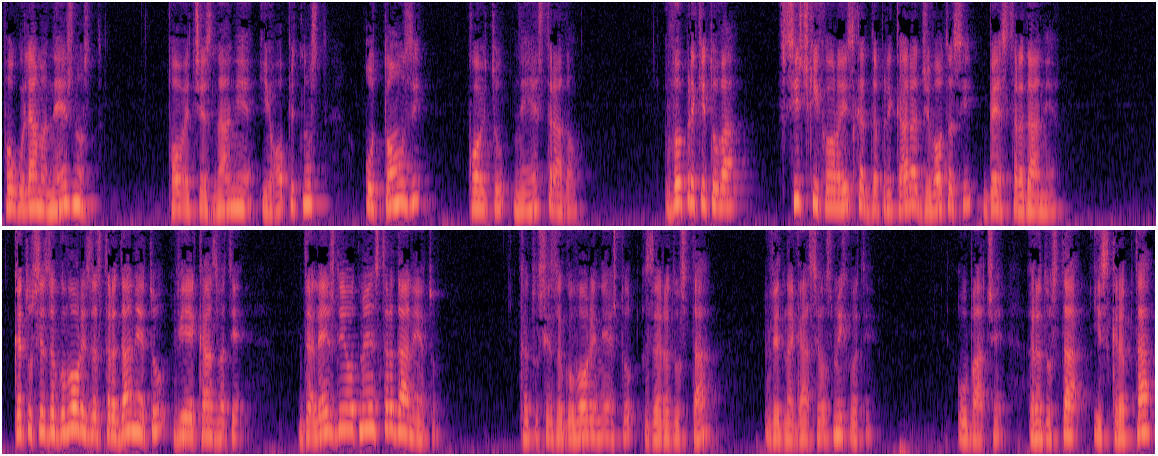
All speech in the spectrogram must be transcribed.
по-голяма нежност, повече знание и опитност от онзи, който не е страдал. Въпреки това, всички хора искат да прекарат живота си без страдания. Като се заговори за страданието, вие казвате, далеж да е от мен страданието. Като се заговори нещо за радостта, веднага се усмихвате. Обаче, радостта и скръпта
